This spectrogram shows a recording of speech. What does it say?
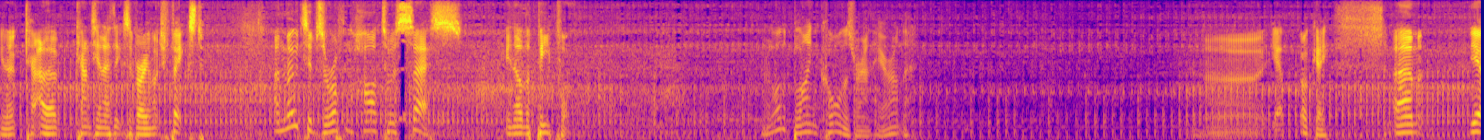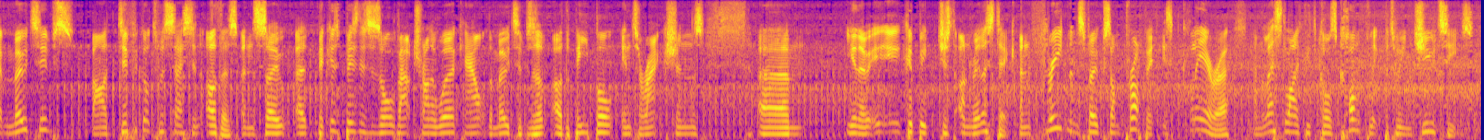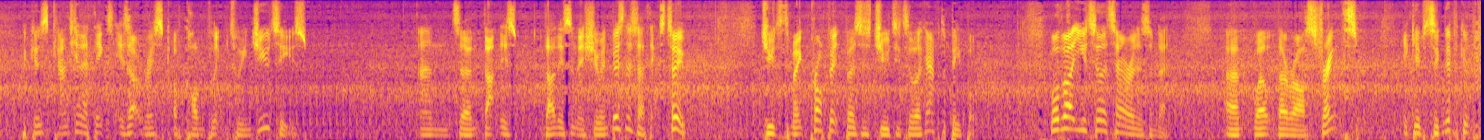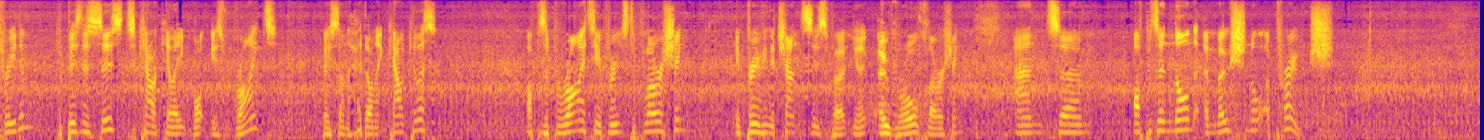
You know, uh, Kantian ethics are very much fixed. And motives are often hard to assess in other people. There are a lot of blind corners around here, aren't there? Uh, yep, okay. Um, yeah, motives are difficult to assess in others, and so uh, because business is all about trying to work out the motives of other people, interactions, um, you know, it, it, could be just unrealistic. And Friedman's focus on profit is clearer and less likely to cause conflict between duties, because Kantian ethics is at risk of conflict between duties. And um, that is that is an issue in business ethics too. Duty to make profit versus duty to look after people. What about utilitarianism then? Um, well, there are strengths. It gives significant freedom for businesses to calculate what is right based on the hedonic calculus. Offers a variety of routes to flourishing, improving the chances for you know overall flourishing, and um, offers a non-emotional approach.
